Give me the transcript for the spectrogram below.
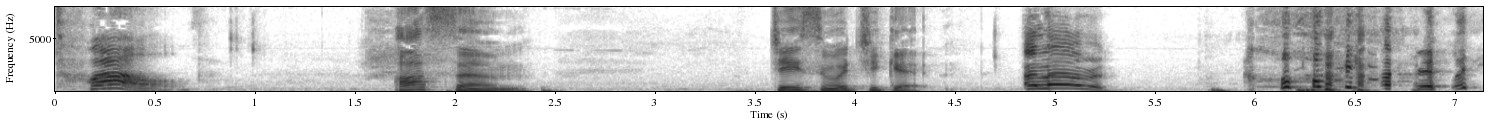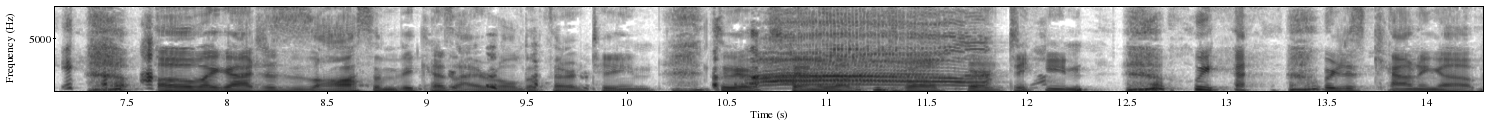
12. Awesome. Jason, what'd you get? eleven. Oh my god, really? Oh my gosh, this is awesome because I rolled a 13. So we have 10, 11, 12, 13. We have, we're just counting up.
